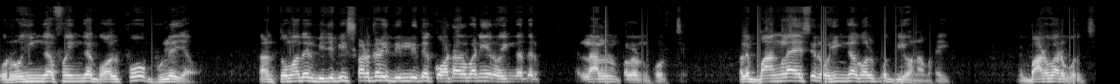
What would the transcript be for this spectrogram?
ও রোহিঙ্গা ফোহিঙ্গা গল্প ভুলে যাও। কারণ তোমাদের বিজেপি সরকারই দিল্লিতে কোয়ার্টার বানিয়ে রোহিঙ্গাদের লালন পালন করছে। ফলে বাংলায় এসে রোহিঙ্গা গল্প দিও না ভাই। বারবার বলছি।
